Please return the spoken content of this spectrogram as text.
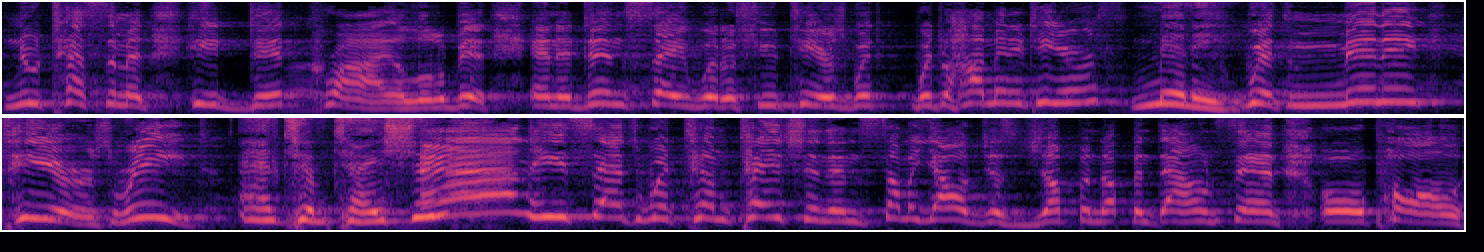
New Testament, he did cry a little bit. And it didn't say with a few tears. With, with how many tears? many. With many tears. Read. and temptation. And he says with temptation, and some of y'all just jumping up and down saying, Oh, Paul,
